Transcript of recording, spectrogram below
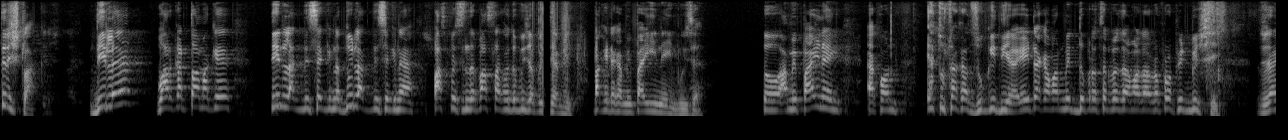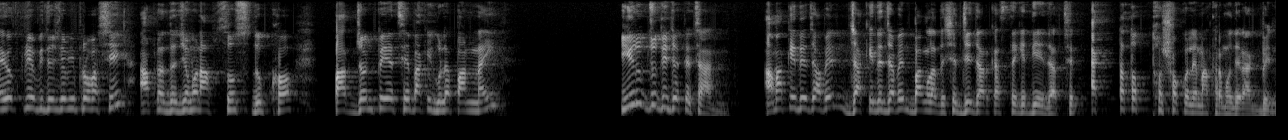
তিরিশ লাখ। দিলে ওয়ার্কার তো আমাকে তিন লাখ দিছে কিনা, দুই লাখ দিছে কিনা, পাঁচ পেসেন্টের পাঁচ লাখ হয়তো বুঝা পেয়েছি আমি, বাকি টাকা আমি পাই নেই বুঝা। তো আমি পাই নাই। এখন এত টাকা ঝুঁকি দিয়া, এই টাকা আমার মৃত্যু প্রচার করে আমার আরও প্রফিট বেশি। যাই হোক, প্রিয় বিদেশগামী প্রবাসী, আপনাদের যেমন আফসোস, দুঃখ, পাঁচজন পেয়েছে, বাকিগুলা পান নাই। ইউরোপ যদি যেতে চান, আমাকে দিয়ে যাবেন, যাকে দিয়ে যাবেন, বাংলাদেশের যে যার কাছ থেকে দিয়ে যাচ্ছেন, একটা তথ্য সকলে মাথার মধ্যে রাখবেন।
